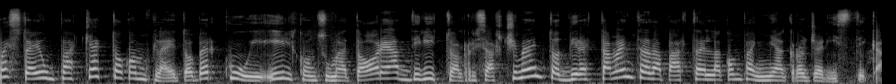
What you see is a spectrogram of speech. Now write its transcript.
questo è un pacchetto completo per cui il consumatore ha diritto al risarcimento direttamente da parte della compagnia croceristica.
